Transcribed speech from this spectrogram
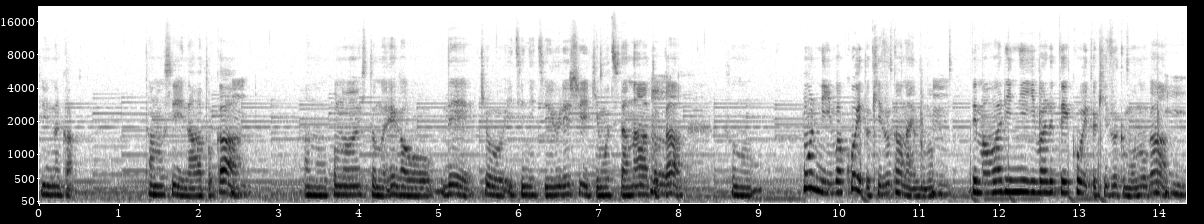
しなんか楽しいなとか、あのこの人の笑顔で今日一日嬉しい気持ちだなとか、その本人は声と気づかないもの、うん。で周りに言われて声と気づくものがうん。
